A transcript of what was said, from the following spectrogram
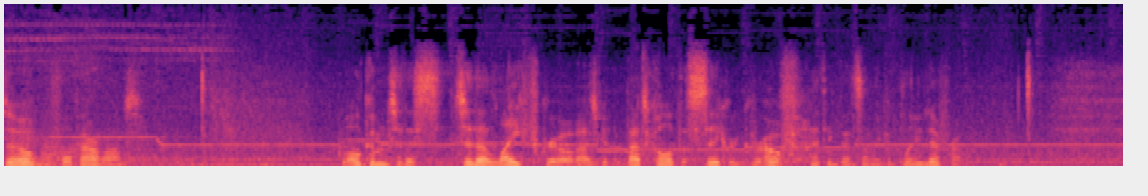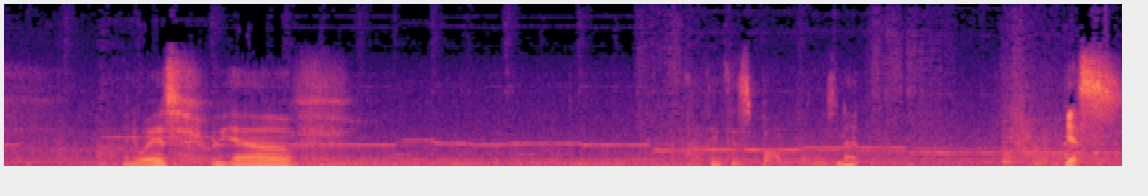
So, full power bombs. Welcome to this to the Life Grove. I was about to call it the Sacred Grove. I think that's something completely different. Anyways, we have... I think this is bombable, isn't it? Yes!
